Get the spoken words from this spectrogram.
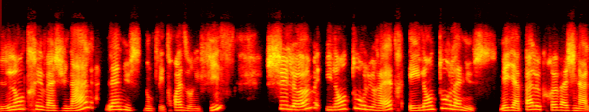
l'entrée vaginale, l'anus, donc les trois orifices. Chez l'homme, il entoure l'urètre et il entoure l'anus. Mais il n'y a pas le creux vaginal.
